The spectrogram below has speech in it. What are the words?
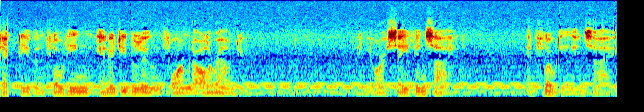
Protective and floating energy balloon formed all around you. And you are safe inside and floating inside.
